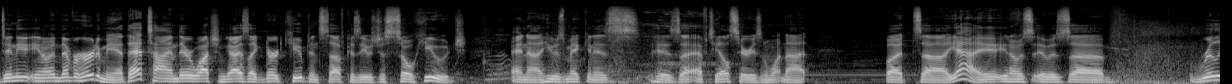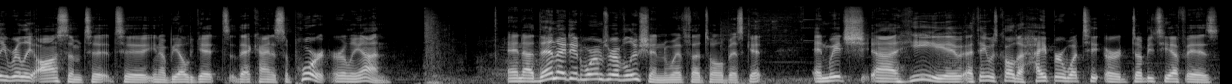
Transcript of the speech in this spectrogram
didn't, you know, had never heard of me. At that time, they were watching guys like NerdCubed and stuff because he was just so huge. And he was making his, his FTL series and whatnot. But yeah, it, you know, it was, it was really, really awesome to, to you know, be able to get that kind of support early on. And uh, then I did Worms Revolution with uh, TotalBiscuit, in which uh, he, I think it was called a Hyper What T or WTF is,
